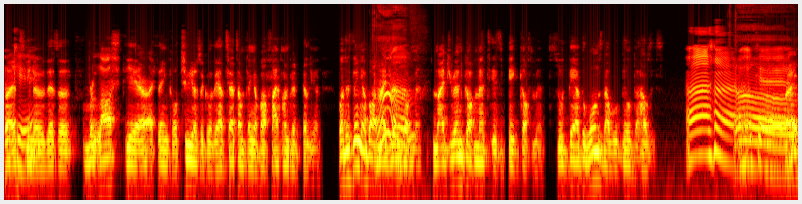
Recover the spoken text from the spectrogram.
right? Okay. You know, there's a last year I think or two years ago they had said something about 500 billion. But the thing about Nigerian Oh. government, Nigerian government is big government, so they are the ones that will build the houses. Uh-huh, Oh. okay. Right.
